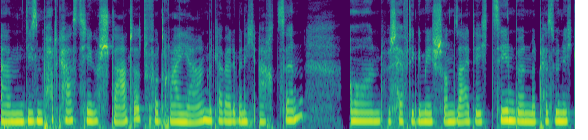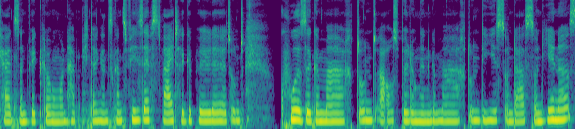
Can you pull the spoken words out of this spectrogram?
ähm, diesen Podcast hier gestartet vor drei Jahren. Mittlerweile bin ich 18 und beschäftige mich schon seit ich 10 bin mit Persönlichkeitsentwicklung und habe mich dann ganz, ganz viel selbst weitergebildet und Kurse gemacht und Ausbildungen gemacht und dies und das und jenes.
